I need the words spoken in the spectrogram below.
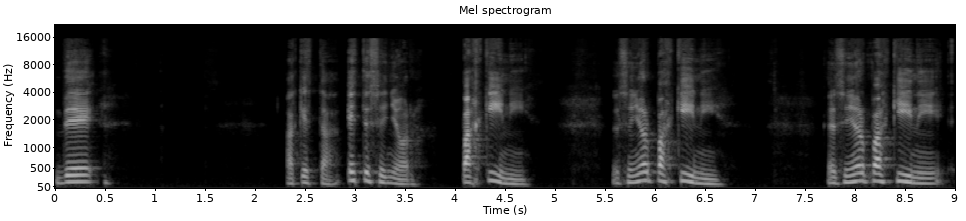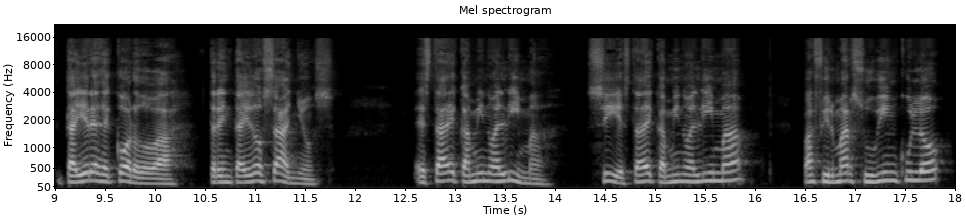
de, aquí está, este señor, Pasquini, el señor Pasquini, el señor Pasquini, Talleres de Córdoba, 32 años, está de camino a Lima, sí, está de camino a Lima, va a firmar su vínculo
